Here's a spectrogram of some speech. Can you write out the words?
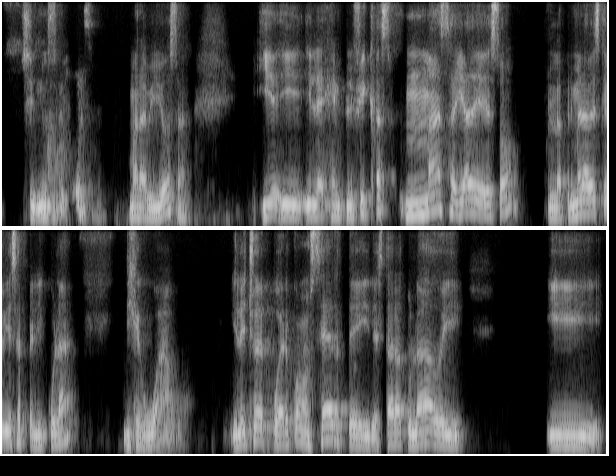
Sí, maravillosa. Y, y, la ejemplificas más allá de eso. La primera vez que vi esa película, dije, wow. Y el hecho de poder conocerte y de estar a tu lado y, y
